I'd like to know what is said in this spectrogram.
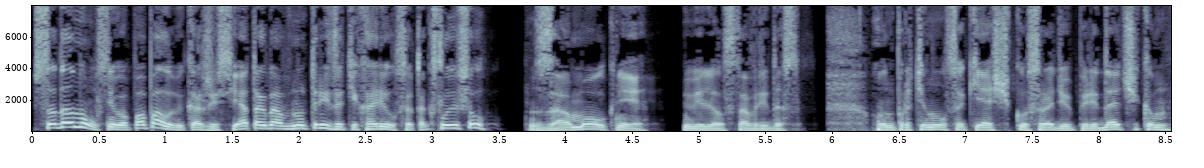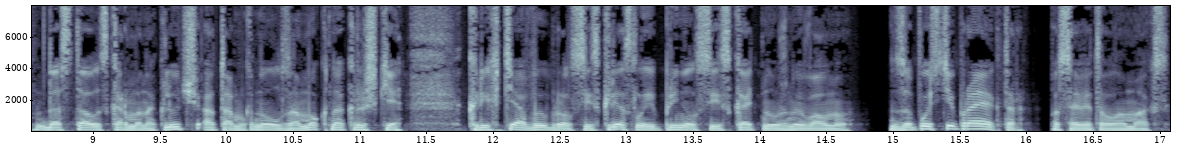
саданул с него по палубе, кажись. Я тогда внутри затихарился, так слышал?» «Замолкни», — велел Ставридес. Он протянулся к ящику с радиопередатчиком, достал из кармана ключ, отомкнул замок на крышке, кряхтя выбрался из кресла и принялся искать нужную волну. «Запусти проектор», — посоветовала Макс.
